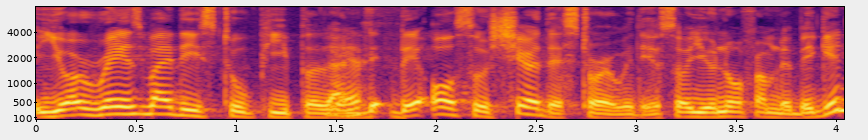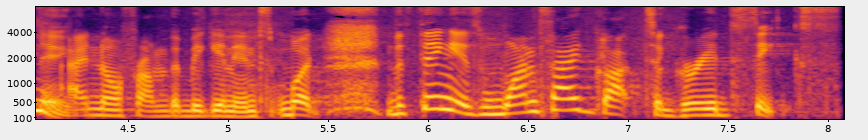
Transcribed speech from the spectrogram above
you're raised by these two people, and Yes. they also share this story with you, so you know from the beginning. I know from the beginning. But the thing is, once I got to grade six,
